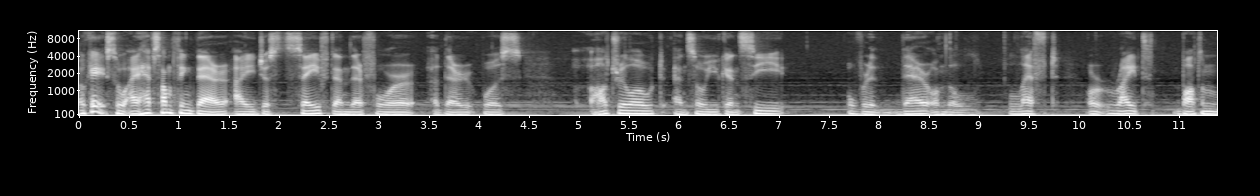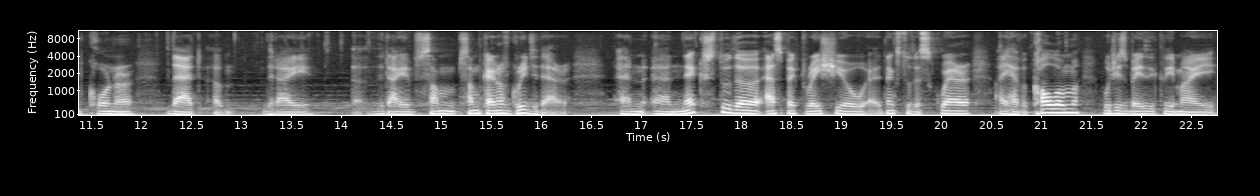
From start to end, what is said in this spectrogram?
Okay, so I have something there I just saved, and therefore uh, there was a hot reload, and so you can see over there on the left or right bottom corner that um, that I uh, that I have some some kind of grid there and uh, next to the aspect ratio, uh, next to the square, I have a column, which is basically my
